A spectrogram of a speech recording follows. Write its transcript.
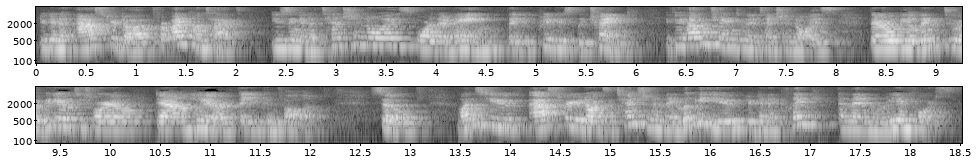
you're going to ask your dog for eye contact using an attention noise or their name that you've previously trained. If you haven't trained an attention noise, there will be a link to a video tutorial down here that you can follow. So once you've asked for your dog's attention and they look at you, you're going to click and then reinforce.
